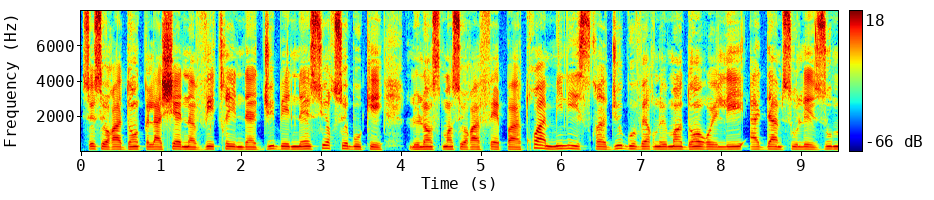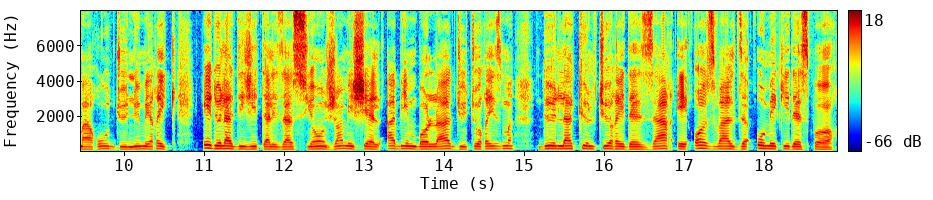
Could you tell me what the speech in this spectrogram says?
Ce sera donc la chaîne vitrine du Bénin sur ce bouquet. Le lancement sera fait par trois ministres du gouvernement dont relie Adam Soulé Zoumarou du numérique et de la digitalisation, Jean-Michel Abimbola du tourisme, de la culture et des arts et Oswald Omeki des sports.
